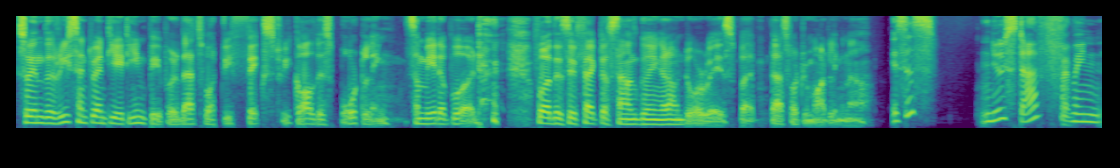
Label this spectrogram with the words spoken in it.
So in the recent 2018 paper, that's what we fixed. We call this portaling. It's a made up word for this effect of sounds going around doorways, but that's what we're modeling now. Is this new stuff? I mean,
